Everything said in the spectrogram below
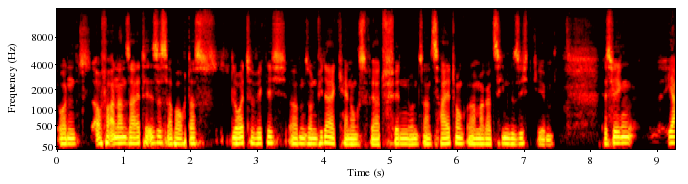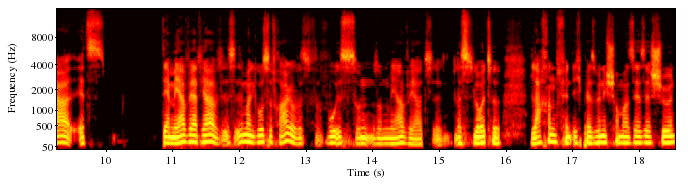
Und auf der anderen Seite ist es aber auch, dass Leute wirklich ähm, so einen Wiedererkennungswert finden und seiner Zeitung oder Magazin Gesicht geben. Deswegen, ja, jetzt der Mehrwert, ja, es ist immer die große Frage, was, wo ist so ein, so ein Mehrwert? Lass die Leute lachen, finde ich persönlich schon mal sehr, sehr schön.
